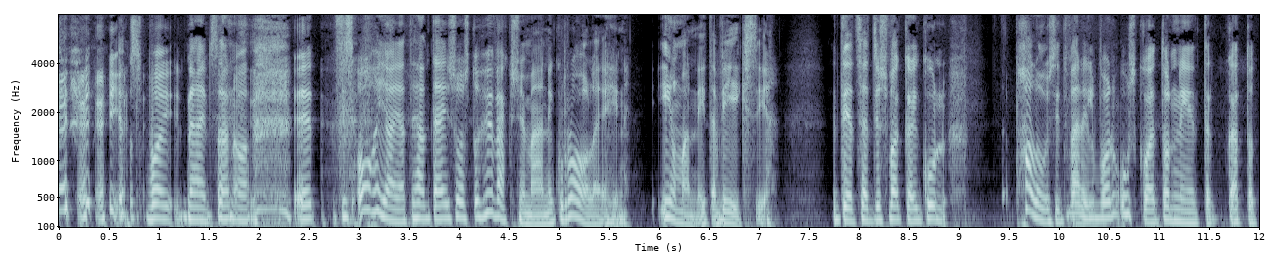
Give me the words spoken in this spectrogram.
jos voi näin sanoa. Et, siis ohjaajat häntä ei suostu hyväksymään niin kuin rooleihin ilman niitä viiksiä. Ja tiedätkö, että jos vaikka niin kun haluaisit välillä, voin uskoa, että on niin, että katsot,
